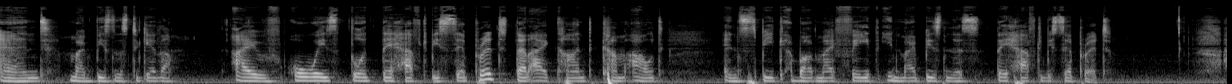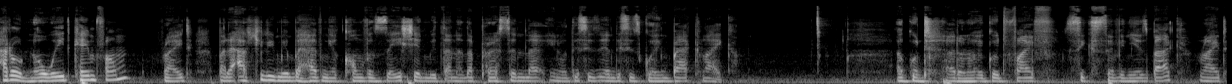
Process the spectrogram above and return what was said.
and my business together I've always thought they have to be separate, that I can't come out and speak about my faith in my business. They have to be separate. I don't know where it came from, right? But I actually remember having a conversation with another person, like, you know, this is, and this is going back like a good, I don't know, a good five, six, seven years back, right?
